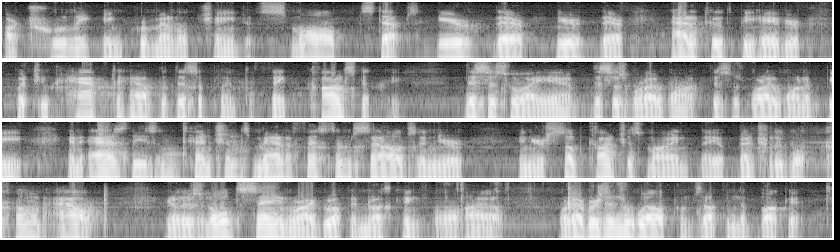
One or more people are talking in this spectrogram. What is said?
are truly incremental changes, small steps here, there, here, there, attitudes, behavior but you have to have the discipline to think constantly this is who I am, this is what I want, this is what I want to be. And as these intentions manifest themselves in your in your subconscious mind, they eventually will come out. You know, there's an old saying where I grew up in North Kingsville, Ohio. Whatever's in the well comes up in the bucket.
